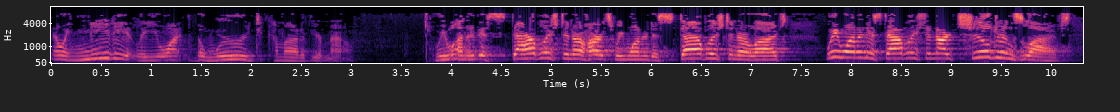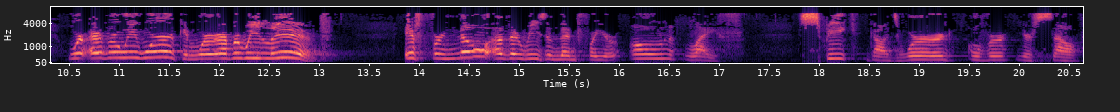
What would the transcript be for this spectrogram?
No, immediately you want the word to come out of your mouth. We want it established in our hearts. We want it established in our lives. We want it established in our children's lives, wherever we work and wherever we live. If for no other reason than for your own life, speak God's word over yourself.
